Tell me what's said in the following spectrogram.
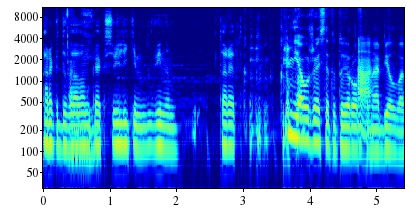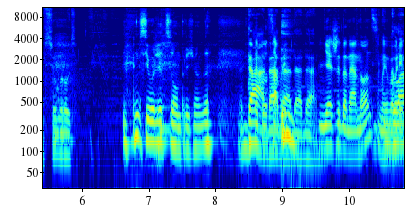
Арк 2 вам как с великим вином. Торет. Я уже себе татуировку а. набил во всю грудь. С его лицом причем, да? Да, да, да, да, да. Неожиданный анонс. Мы глаза, во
